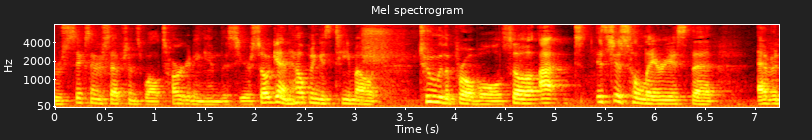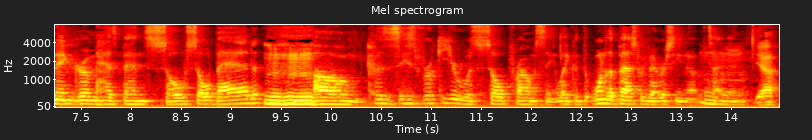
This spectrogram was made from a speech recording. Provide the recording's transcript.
threw six interceptions while targeting him this year. So again, helping his team out to the Pro Bowl. So I, it's just hilarious that Evan Engram has been so so bad. Mm-hmm. Because his rookie year was so promising, like one of the best we've ever seen out of tight end. Yeah.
